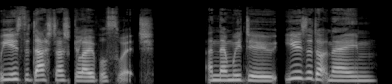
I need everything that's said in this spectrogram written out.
we use the dash dash global switch. And then we do user.name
